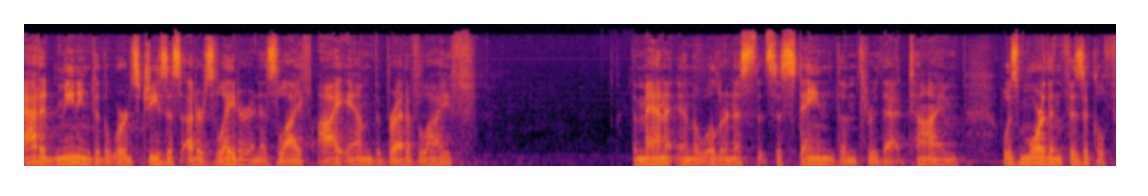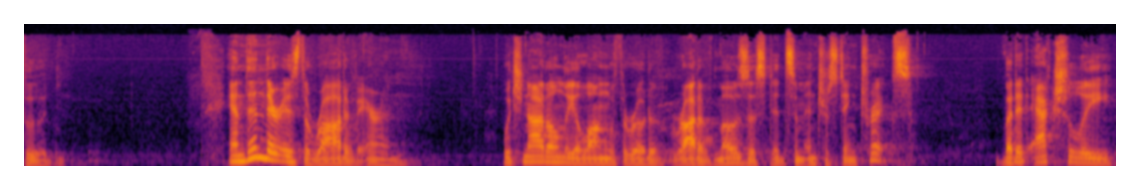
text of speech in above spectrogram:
added meaning to the words Jesus utters later in his life I am the bread of life. The manna in the wilderness that sustained them through that time was more than physical food. And then there is the rod of Aaron, which not only, along with the rod of, rod of Moses, did some interesting tricks, but it actually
